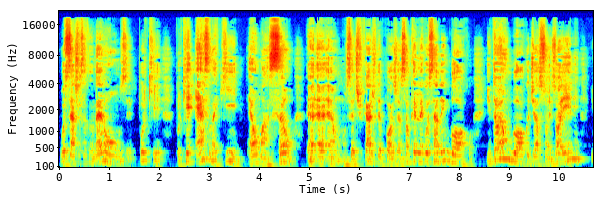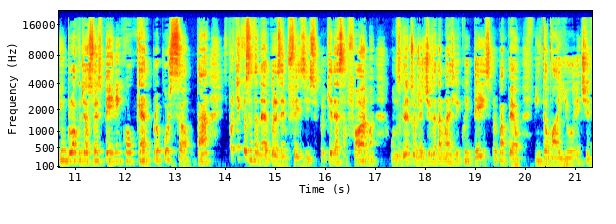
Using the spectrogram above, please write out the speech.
Você acha Santander 11. Por quê? Porque essa daqui é uma ação, é, é, é um certificado de depósito de ação que é negociado em bloco. Então, é um bloco de ações ON e um bloco de ações PN em qualquer proporção. Tá? Por que, que o Santander, por exemplo, fez isso? Porque dessa forma, um dos grandes objetivos é dar mais liquidez para o papel. Então, uma unit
